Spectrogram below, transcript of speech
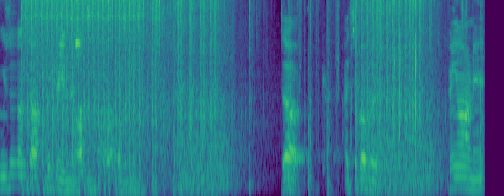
Who's on top of the crane? So, I took over this. Hang on it.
